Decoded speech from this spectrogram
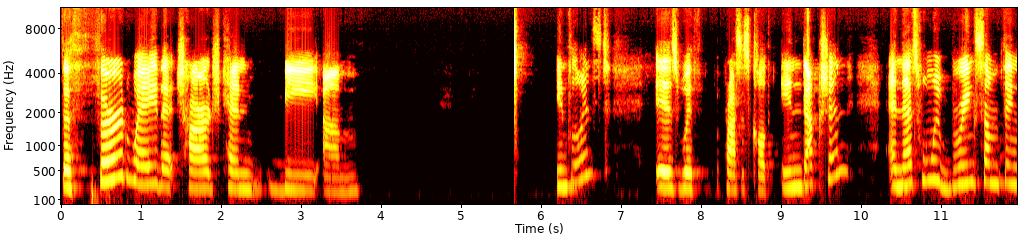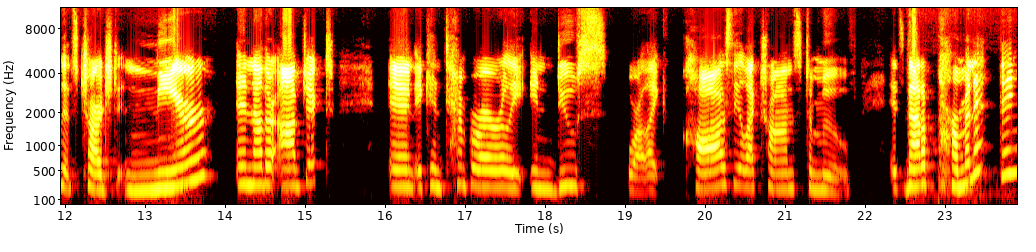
The third way that charge can be um, influenced is with a process called induction. And that's when we bring something that's charged near another object and it can temporarily induce or like cause the electrons to move. It's not a permanent thing,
